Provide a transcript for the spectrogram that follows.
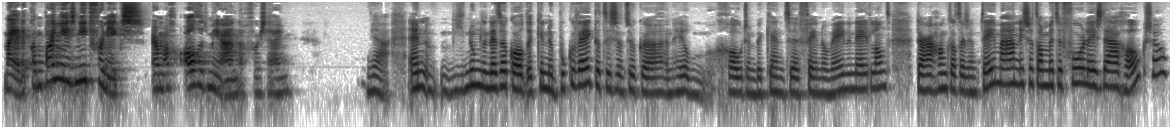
Maar ja, de campagne is niet voor niks. Er mag altijd meer aandacht voor zijn. Ja, en je noemde net ook al de Kinderboekenweek. Dat is natuurlijk uh, een heel groot en bekend uh, fenomeen in Nederland. Daar hangt altijd een thema aan. Is het dan met de voorleesdagen ook zo?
